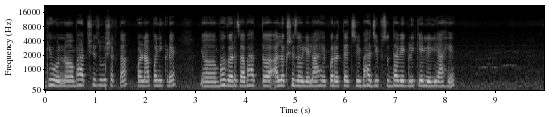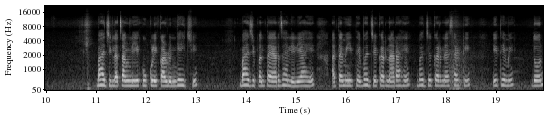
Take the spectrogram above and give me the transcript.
घेऊन भात शिजवू शकता. पण आपण इकडे भगरचा भात अलग शिजवलेला आहे. परत त्याची भाजीसुद्धा वेगळी केलेली आहे. भाजीला चांगली एक उकळी काढून घ्यायची. भाजी पण तयार झालेली आहे. आता मी इथे भज्जे करणार आहे. भज्जे करण्यासाठी इथे मी दोन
